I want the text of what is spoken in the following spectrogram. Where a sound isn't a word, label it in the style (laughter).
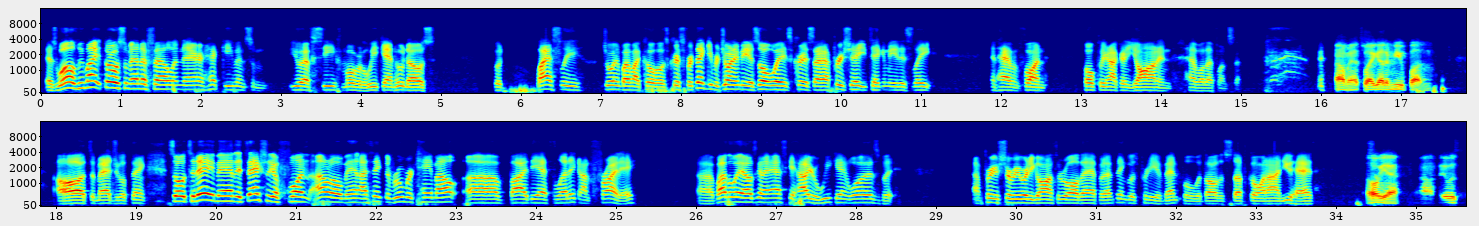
As well as we might throw some NFL in there, heck, even some UFC from over the weekend, who knows. But lastly, joined by my co-host Christopher. Thank you for joining me as always, Chris. I appreciate you taking me this late and having fun. Hopefully, you're not going to yawn and have all that fun stuff. (laughs) oh man, that's why I got a mute button. Oh, it's a magical thing. So today, man, it's actually a fun. I don't know, man. I think the rumor came out uh, by the Athletic on Friday. Uh, by the way, I was going to ask you how your weekend was, but I'm pretty sure we already gone through all that. But I think it was pretty eventful with all the stuff going on you had. Oh yeah, uh, it was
